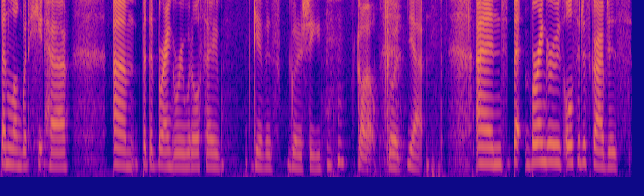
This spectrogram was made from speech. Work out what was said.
Benelong would hit her, um, but the Barangaroo would also give as good as she got. Good. Yeah. And but Barangaroo is also described as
